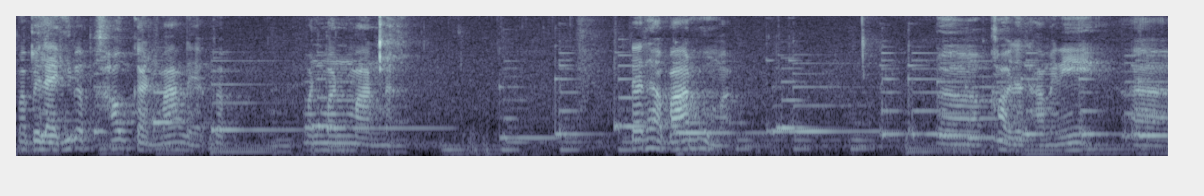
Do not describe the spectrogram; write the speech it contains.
มันเป็นอะไรที่แบบเข้ากันมากเลยแบบมันมันมันอะ แต่แถวบ้านผมอะเออเขาจะทำไอ้นี่เออ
